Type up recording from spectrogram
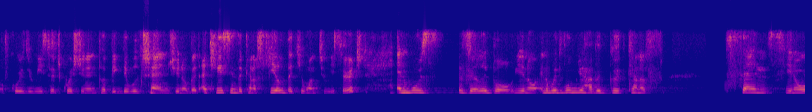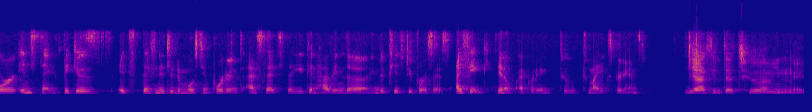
of course the research question and topic they will change you know but at least in the kind of field that you want to research and who's available you know and with whom you have a good kind of sense you know or instinct because it's definitely the most important assets that you can have in the in the phd process i think you know according to to my experience. Yeah i think that too. I mean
